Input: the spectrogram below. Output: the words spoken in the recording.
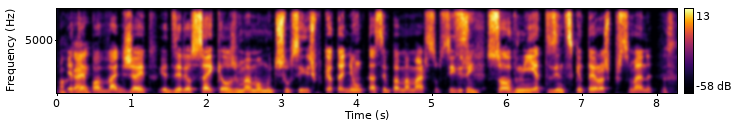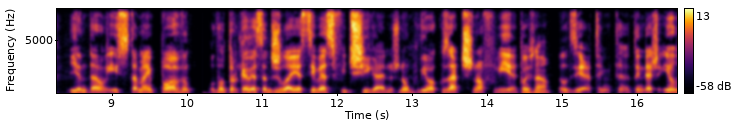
Ok. E até pode dar-lhe jeito. É dizer, eu sei que eles mamam muitos subsídios porque eu tenho um que está sempre a mamar subsídios. Sim. Só de mim é 350 euros por semana. E então isso também pode. O doutor Cabeça de Geleia, se tivesse filhos ciganos, não podiam acusar de xenofobia. Pois não. Ele dizia, tenho, tenho 10. Eu,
